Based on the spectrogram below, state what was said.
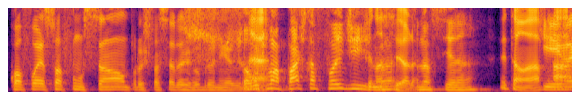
qual foi a sua função para os torcedores rubro-negros. Sua última pasta foi de. Financeira. Financeira. né? Então, a, Que a-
